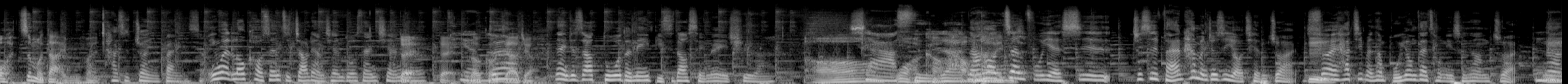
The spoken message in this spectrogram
哇，这么大一部分，他是赚一半以上，因为 local 生只交两千多三千，对对，local 只要交，那你就知道多的那一笔是到谁那里去了。哦，吓死人！然后政府也是，就是反正他们就是有钱赚，所以他基本上不用再从你身上赚。那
